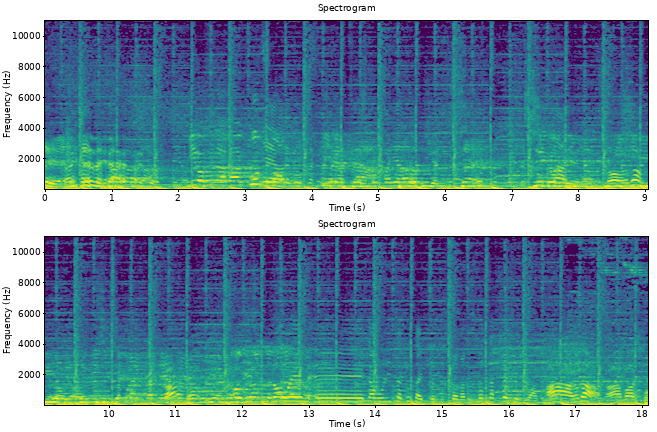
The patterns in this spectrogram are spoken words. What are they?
Żyje. Nie, ale wiesz, za chwilę kurwa nie się. No, dobrze. Dołem e, ta ulica tutaj przepuszczona, więc można przeciąg łatwo. A, no tak. A, właśnie.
